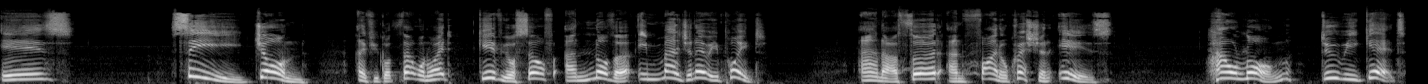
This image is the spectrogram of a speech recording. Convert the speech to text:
is C. John. And if you got that one right, give yourself another imaginary point. And our third and final question is How long do we get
